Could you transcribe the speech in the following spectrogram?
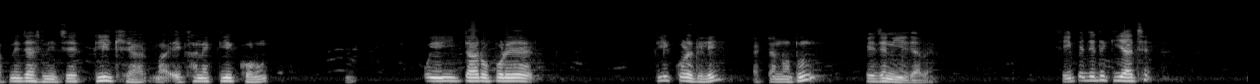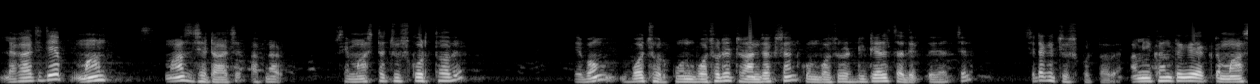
আপনি জাস্ট নিচে ক্লিক হেয়ার বা এখানে ক্লিক করুন। ওইটার ওপরে ক্লিক করে দিলেই একটা নতুন পেজে নিয়ে যাবে। সেই পেজেতে কী আছে? লেখা আছে যে মাস মাস যেটা আছে, আপনার সে মাসটা চুজ করতে হবে। এবং বছর, কোন বছরের ট্রানজ্যাকশান কোন বছরের ডিটেলসটা দেখতে যাচ্ছেন, সেটাকে চুজ করতে হবে। আমি এখান থেকে একটা মাস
